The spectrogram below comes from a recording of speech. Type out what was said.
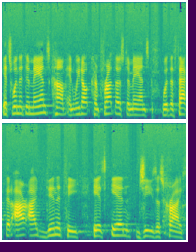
It's when the demands come and we don't confront those demands with the fact that our identity is in Jesus Christ.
